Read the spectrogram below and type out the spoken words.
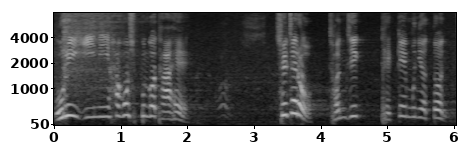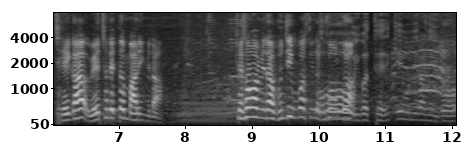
우리 인이 하고 싶은 거 다 해. 실제로 전직 대깨문이었던 제가 외쳐댔던 말입니다. 죄송합니다. 문제 뽑았습니다. 죄송합니다. 오, 이거 대게임이라니 이거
